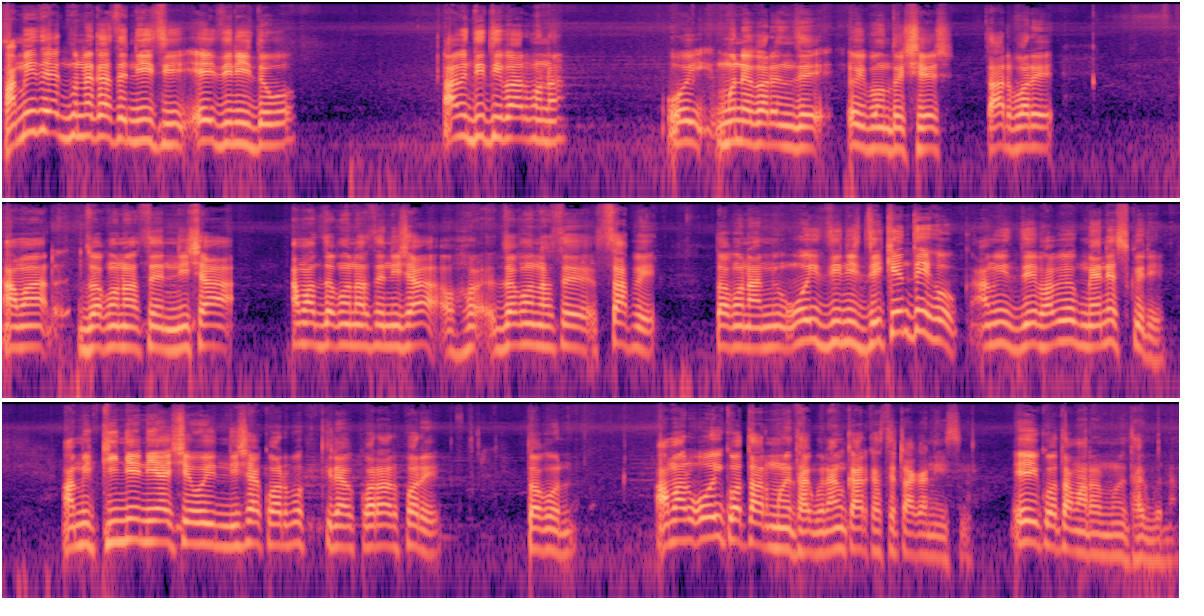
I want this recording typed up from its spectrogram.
আমি যে একজনের কাছে নিয়েছি, এই জিনিস দেবো, আমি দিতে পারব না। ওই মনে করেন যে, ওই পর্যন্ত শেষ। তারপরে আমার যখন আছে নিশা আমার যখন আছে নিশা যখন আছে চাপে, তখন আমি ওই জিনিস যেখানতেই হোক, আমি যেভাবে হোক ম্যানেজ করে। আমি কিনে নিয়ে এসে ওই নেশা করব কিনা- করার পরে তখন আমার ওই কথা আর মনে থাকবে না, আমি কার কাছে টাকা নিয়েছি? এই কথা আমার আর মনে থাকবে না।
